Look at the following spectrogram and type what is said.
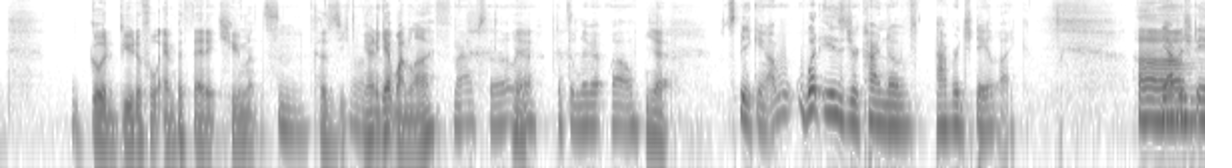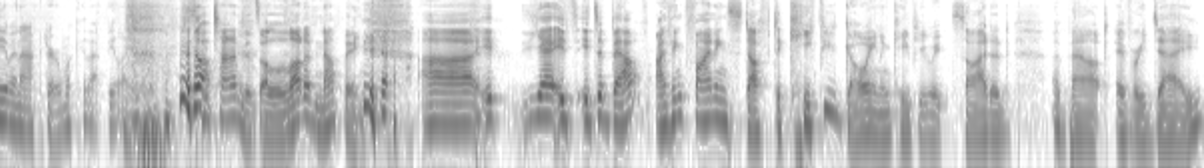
good, beautiful, empathetic humans because you, you only get one life. Absolutely. Yeah. You have to live it well. Yeah. Speaking of, what is your kind of average day like? the average Um, day of an actor, what could that be like? sometimes it's a lot of nothing. Uh, it yeah, it's it's about I think finding stuff to keep you going and keep you excited about every day.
